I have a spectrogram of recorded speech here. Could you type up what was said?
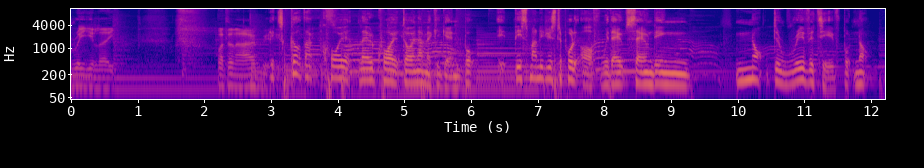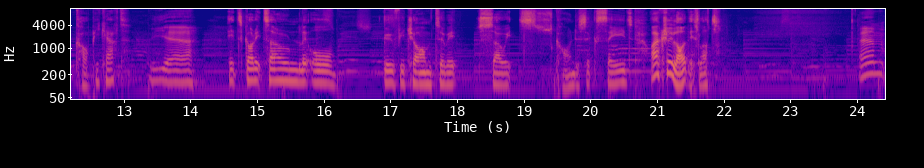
really. I don't know. It's got that quiet, loud, quiet dynamic again, but it, this manages to pull it off without sounding not derivative, but not copycat. yeah. It's got its own little goofy charm to it, so it's kind of succeeds. I actually like this lot. Um,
